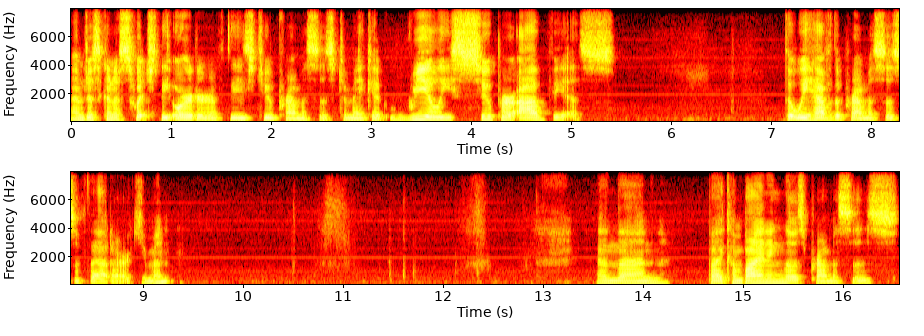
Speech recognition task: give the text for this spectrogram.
I'm just going to switch the order of these two premises to make it really super obvious that we have the premises of that argument. And then by combining those premises,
